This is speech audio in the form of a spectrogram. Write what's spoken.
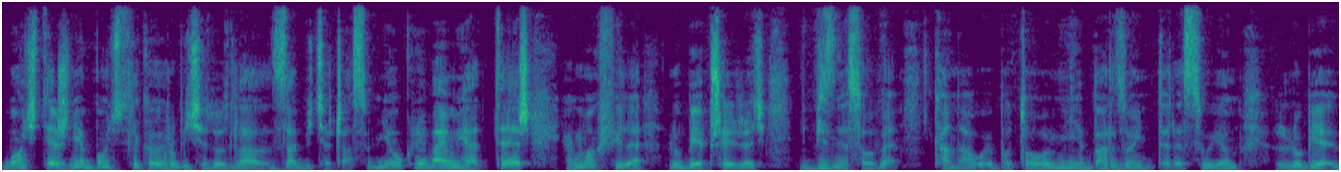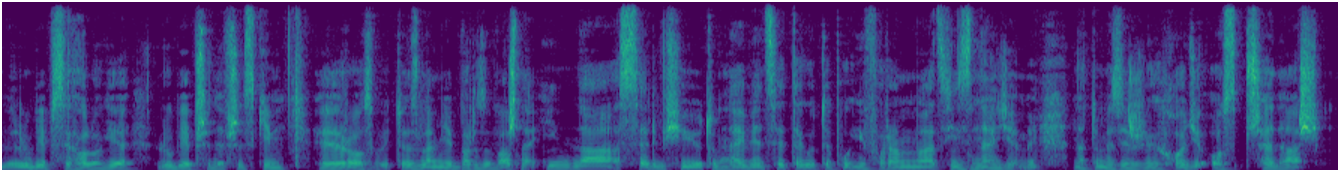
Bądź też nie, bądź tylko robicie to dla zabicia czasu. Nie ukrywajmy, ja też, jak mam chwilę, lubię przejrzeć biznesowe kanały, bo to mnie bardzo interesują. Lubię, lubię psychologię, lubię przede wszystkim y, rozwój. To jest dla mnie bardzo ważne i na serwisie YouTube najwięcej tego typu informacji znajdziemy. Natomiast jeżeli chodzi o sprzedaż,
